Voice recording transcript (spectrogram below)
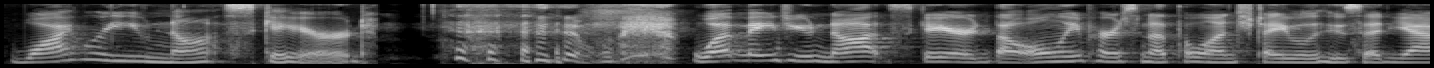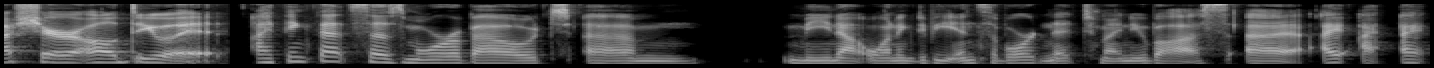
why were you not scared? what made you not scared? The only person at the lunch table who said, Yeah, sure, I'll do it. I think that says more about um, me not wanting to be insubordinate to my new boss. Uh, I, I,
